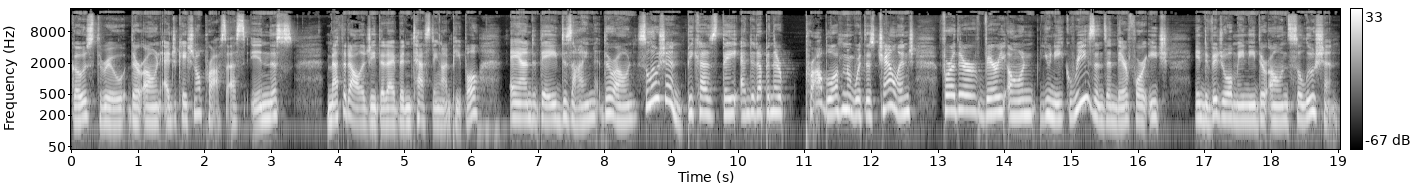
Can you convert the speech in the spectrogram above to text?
goes through their own educational process in this methodology that I've been testing on people, and they design their own solution because they ended up in their problem with this challenge for their very own unique reasons, and therefore each individual may need their own solution.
